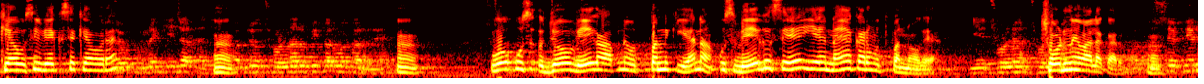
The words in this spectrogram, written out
क्या उसी वेग से क्या हो रहा है जो हमने खींचा था हाँ। अब जो छोड़ना रूपी कर्म कर रहे हैं हाँ वो उस जो वेग आपने उत्पन्न किया ना उस वेग से ये नया कर्म उत्पन्न हो गया। ये छोड़ने छोड़ने वाला कर्म हाँ। उससे फिर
